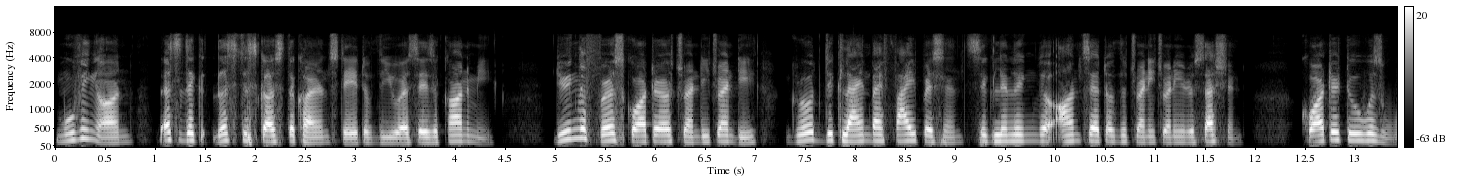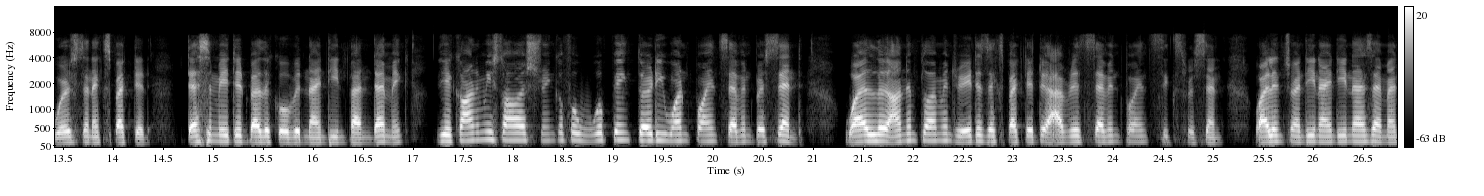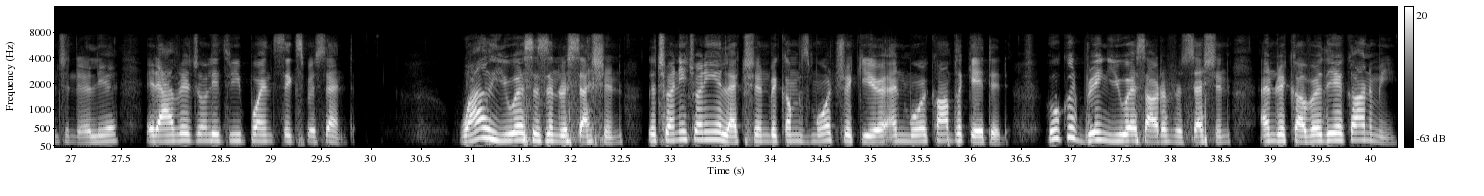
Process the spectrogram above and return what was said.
Moving on, Let's, let's discuss the current state of the USA's economy. During the first quarter of 2020, growth declined by 5%, signaling the onset of the 2020 recession. Quarter 2 was worse than expected. Decimated by the COVID 19 pandemic, the economy saw a shrink of a whopping 31.7%, while the unemployment rate is expected to average 7.6%, while in 2019, as I mentioned earlier, it averaged only 3.6%. While US is in recession, the 2020 election becomes more trickier and more complicated. Who could bring US out of recession and recover the economy?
